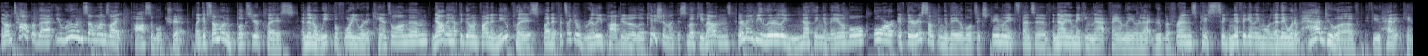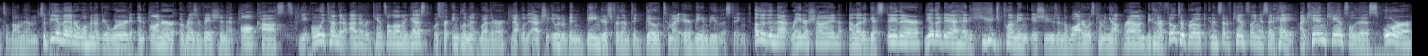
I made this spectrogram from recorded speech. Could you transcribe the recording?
And on top of that, you ruin someone's like possible trip. Like if someone books your place and then a week before you were to cancel on them, now they have to go and find a new place. But if it's like a really popular location like the Smoky Mountains, there may be literally nothing available. Or if there is something available, it's extremely expensive. And now you're making that family or that group of friends pay significantly more than they would have had to have if you hadn't canceled on them. So be a man or woman of your word and honor a reservation at all costs. The only time that I've ever canceled on a guest was for inclement weather. That would actually, it would have been dangerous for them to go to my Airbnb listing. Other than that, rain or shine, I let a guest stay there. The other day I had huge plumbing issues and the water was coming out brown because our filter broke and instead of canceling, I said, hey, I can cancel this or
